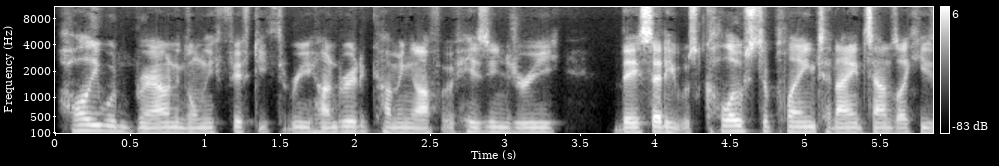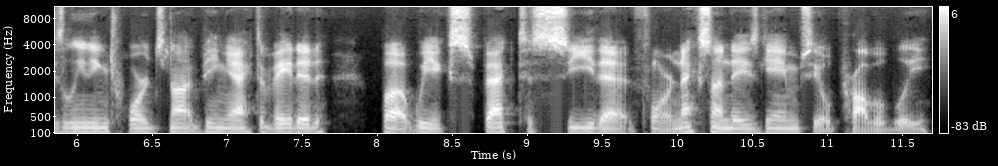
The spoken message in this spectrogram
Hollywood Brown is only 5,300 coming off of his injury. They said he was close to playing tonight. Sounds like he's leaning towards not being activated, but we expect to see that for next Sunday's games, he'll probably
